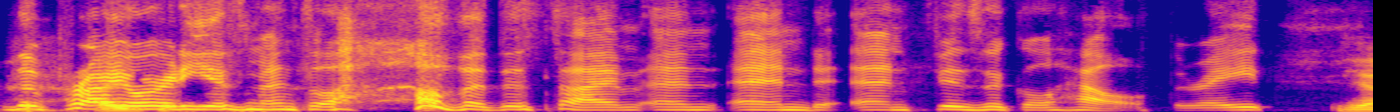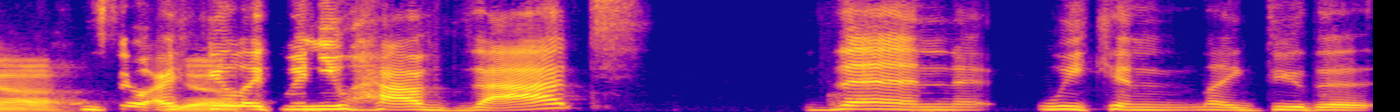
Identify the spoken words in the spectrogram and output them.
the priority is mental health at this time and and and physical health, right? Yeah. And so I yeah. feel like when you have that, then we can like do the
